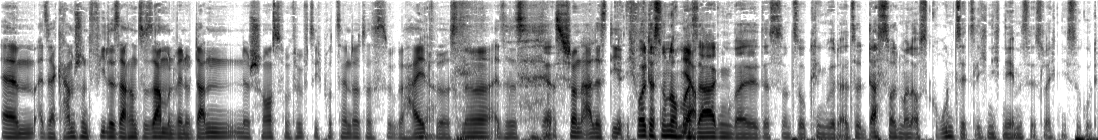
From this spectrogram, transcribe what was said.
Ähm, also da kamen schon viele Sachen zusammen und wenn du dann eine Chance von 50 Prozent hast, dass du geheilt wirst, ne? Also das, das, ist schon alles die. Ich wollte das nur noch mal sagen, weil das sonst so klingen würde. Also das sollte man auch grundsätzlich nicht nehmen, das ist vielleicht nicht so gut.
